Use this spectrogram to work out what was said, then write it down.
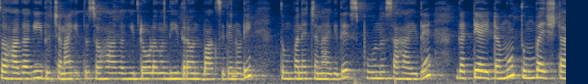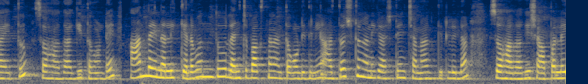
ಸೊ ಹಾಗಾಗಿ ಇದು ಚೆನ್ನಾಗಿತ್ತು. ಸೊ ಹಾಗಾಗಿ ಇದ್ರೊಳಗೆ ಒಂದು ಈ ಥರ ಒಂದು ಬಾಕ್ಸ್ ಇದೆ ನೋಡಿ. ತುಂಬಾ ಚೆನ್ನಾಗಿದೆ. ಸ್ಪೂನು ಸಹ ಇದೆ. ಗಟ್ಟಿ ಐಟಮು ತುಂಬ ಇಷ್ಟ ಆಯಿತು. ಸೊ ಹಾಗಾಗಿ ತೊಗೊಂಡೆ. ಆನ್ಲೈನಲ್ಲಿ ಕೆಲವೊಂದು ಲಂಚ್ ಬಾಕ್ಸ್ನ ನಾನು ತೊಗೊಂಡಿದ್ದೀನಿ. ಆದಷ್ಟು ನನಗೆ ಅಷ್ಟೇನು ಚೆನ್ನಾಗಿರಲಿಲ್ಲ. ಸೊ ಹಾಗಾಗಿ ಶಾಪಲ್ಲೇ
